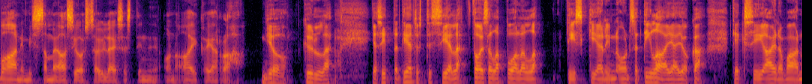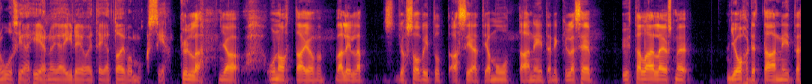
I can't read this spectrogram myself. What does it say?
vaanimissamme asioissa yleisesti, niin on aika ja raha. Joo, kyllä. Ja sitten tietysti siellä toisella puolella tiskiä, niin on se tilaaja, joka keksii aina vaan uusia hienoja ideoita ja toivomuksia. Kyllä, ja unohtaa jo välillä jo sovitut asiat ja muuttaa niitä, niin kyllä se yhtä lailla, jos me johdetaan niitä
